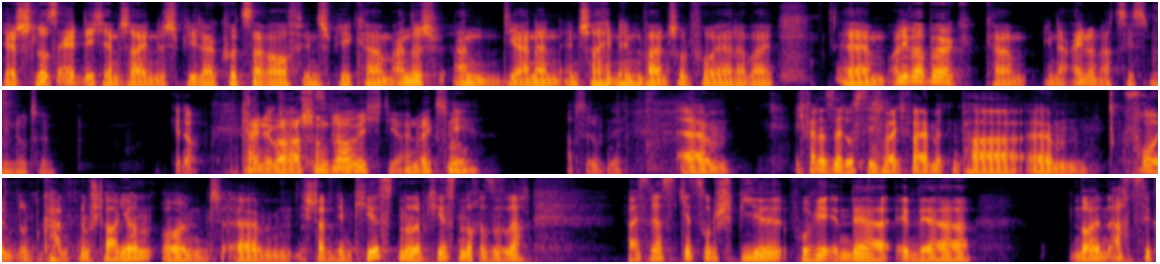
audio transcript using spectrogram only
der schlussendlich entscheidende Spieler kurz darauf ins Spiel kam. Andere, an, die anderen Entscheidenden waren schon vorher dabei. Ähm, Oliver Burke kam in der 81. Minute. Genau. Keine ich Überraschung, glaube ich, die Einwechslung. Nee, absolut nicht. Ähm, ich fand das sehr lustig, weil ich war ja mit ein paar ähm, Freunden und Bekannten im Stadion und ähm, ich stand neben Kirsten und habe Kirsten noch gesagt, weißt du, das ist jetzt so ein Spiel, wo wir in der, in der 89.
